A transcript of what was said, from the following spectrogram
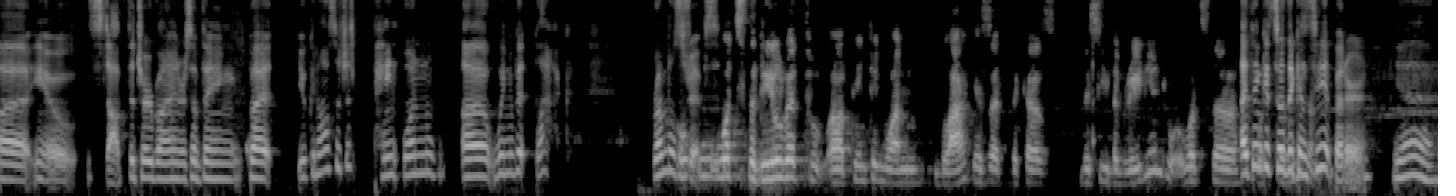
uh you know stop the turbine or something but you can also just paint one uh, wing of it black. Rumble strips. What's the deal with uh, painting one black? Is it because they see the gradient? What's the? I think it's so the they reason? can see it better. Yeah.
